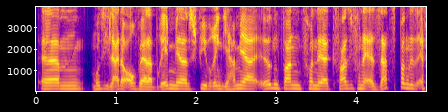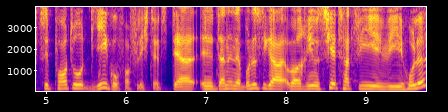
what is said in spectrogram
ähm, muss ich leider auch Werder Bremen mir ins Spiel bringen. Die haben ja irgendwann von der quasi von der Ersatzbank des FC Porto Diego verpflichtet, der äh, dann in der Bundesliga aber reüssiert hat wie, wie Hulle.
